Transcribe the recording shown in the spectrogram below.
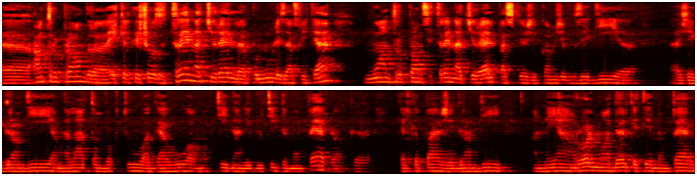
euh, entreprendre est quelque chose de très naturel pour nous les Africains. Moi, entreprendre, c'est très naturel parce que, comme je vous ai dit, euh, euh, j'ai grandi en allant à Tombouctou, à Gao, à Mopti, dans les boutiques de mon père. Donc, quelque part, j'ai grandi en ayant un rôle modèle qui était mon père,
